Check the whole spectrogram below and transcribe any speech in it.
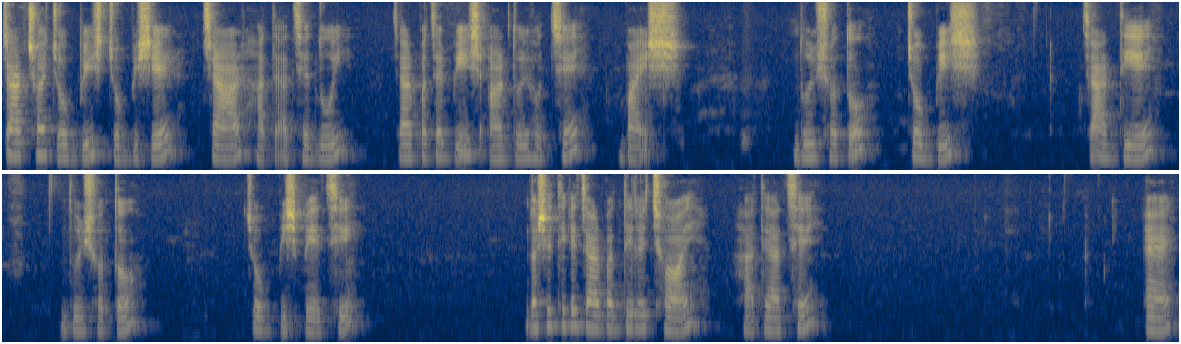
চার ছয় চব্বিশ চব্বিশের চার, হাতে আছে দুই। চার পাঁচে বিশ, আর দুই হচ্ছে বাইশ। দুই শত চব্বিশ, চার দিয়ে দুই শত চব্বিশ পেয়েছি। দশের থেকে চার বাদ দিলে ছয়, হাতে আছে এক,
